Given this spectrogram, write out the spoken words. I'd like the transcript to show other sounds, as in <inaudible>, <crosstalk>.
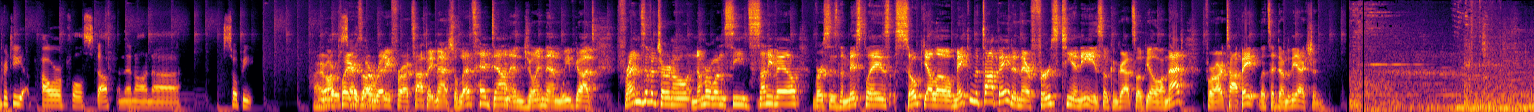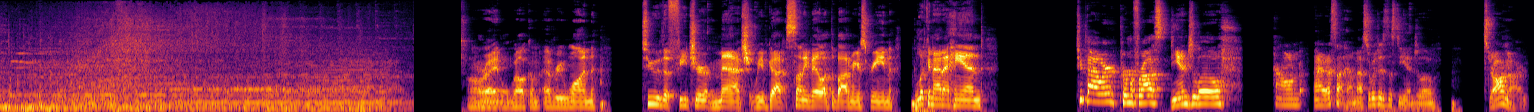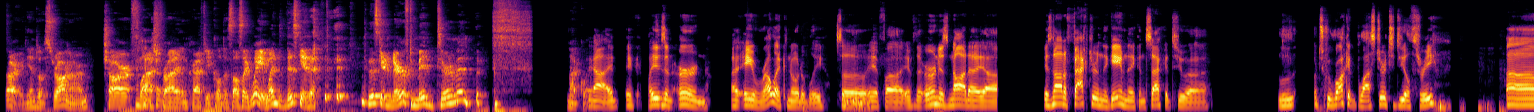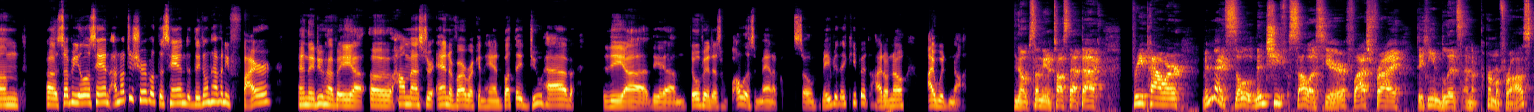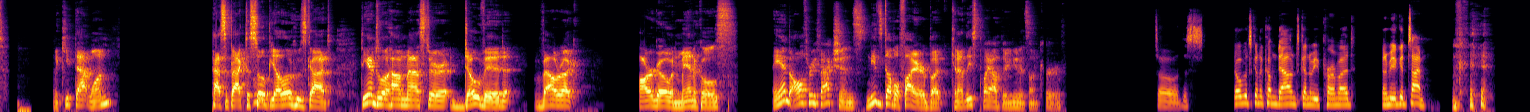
pretty powerful stuff. And then on uh, Soapy. All right, our players are ready for our top eight match. So let's head down and join them. We've got Friends of Eternal, number one seed Sunyveil versus the Misplays Soap Yellow, making the top eight in their first TNE. So congrats, Soap Yellow, on that. For our top eight, let's head down to the action. All right, Alright. welcome everyone to the feature match. We've got Sunyveil at the bottom of your screen, looking at a hand. Two power, Permafrost, D'Angelo, Hound. Uh, that's not Houndmaster. Which is this D'Angelo? Strong Arm. Sorry, D'Angelo Strong Arm. Char, <laughs> Flash Fry, and Crafty Occultist. I was like, wait, when did this get <laughs> did this get nerfed mid tournament? <laughs> Not quite. Yeah, it, it plays an urn, a, a relic, notably. So Hmm. if uh, if the urn is not a uh, is not a factor in the game, they can sack it to uh, l- to Rocket Blaster to deal three. Um, uh, Subby Yellow's hand. I'm not too sure about this hand. They don't have any fire, and they do have a uh, a Houndmaster and a Varbuck in hand, but they do have the uh the um Dovid as well as Manacle. So maybe they keep it. I don't know. I would not. Nope, something to toss that back. Three power, Midnight Soul, Mid Chief Solace here, Flash Fry, Daheen Blitz, and a Permafrost. Gonna keep that one. Pass it back to Soap Yellow, who's got D'Angelo Houndmaster, Dovid, Valruk, Argo, and Manacles. And all three factions needs double fire, but can at least play out their units on curve. So this Dovid's gonna come down. It's gonna be permad. It's gonna be a good time. <laughs>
